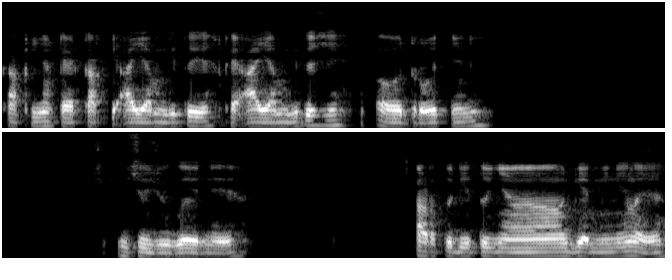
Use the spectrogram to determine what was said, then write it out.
kakinya kayak kaki ayam gitu ya. Kayak ayam gitu sih oh, droidnya nih lucu juga ini ya. Artu ditunya game ini lah ya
